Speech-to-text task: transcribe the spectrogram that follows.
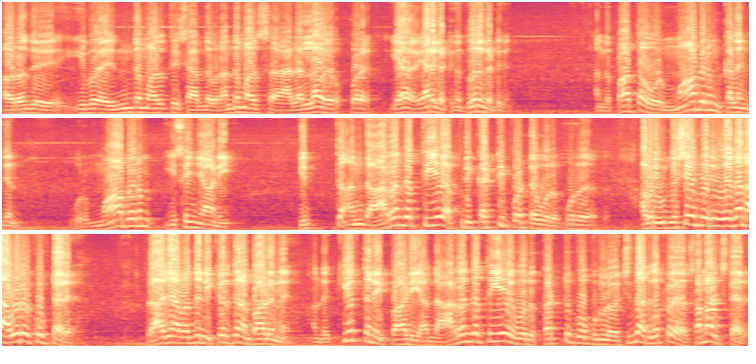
அவர் வந்து இவ இந்த மதத்தை சார்ந்தவர் அந்த மத அதெல்லாம் யாரை ஏ- ஏற கட்டுங்க? தூரம் கட்டுங்க. அங்கே பார்த்தா ஒரு மாபெரும் கலைஞன் ஒரு மாபெரும் இசைஞானி. இத்த அந்த அரங்கத்தையே அப்படி கட்டி போட்ட ஒரு ஒரு அவருக்கு விஷயம் தெரிவிக்க தானே அவரை கூப்பிட்டாரு. ராஜா வந்து நீ கீர்த்தனை பாடுன்னு. அந்த கீர்த்தனை பாடி அந்த அரங்கத்தையே ஒரு கட்டுக்கோப்புகளை வச்சிருந்து அதுக்கப்புறம் சமாளிச்சிட்டாரு.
